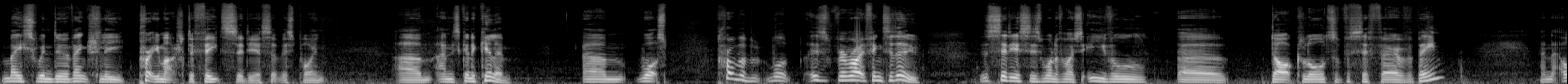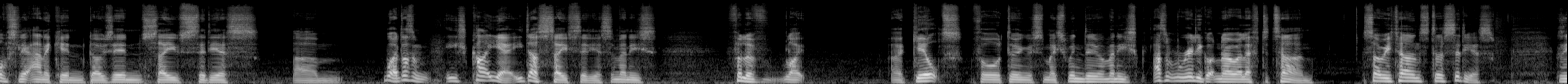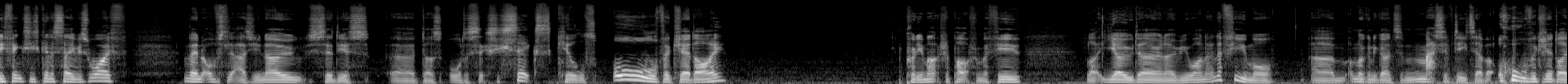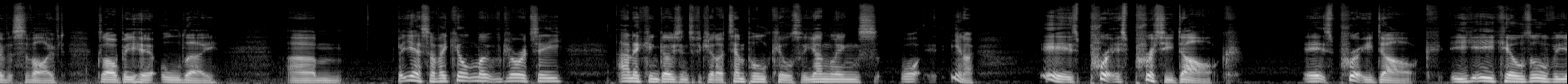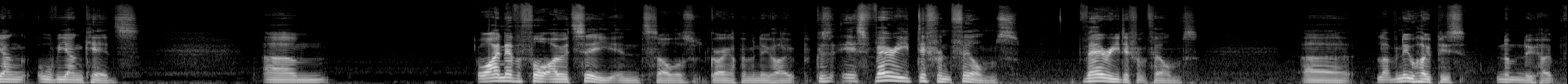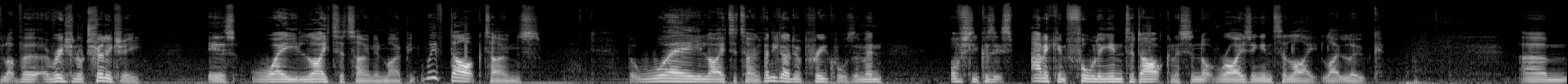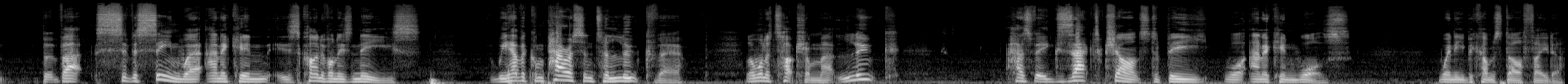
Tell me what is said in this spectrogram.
Mace Windu eventually pretty much defeats Sidious at this point, um, and he's going to kill him. Um, what's probably what is the right thing to do? Sidious is one of the most evil uh, Dark Lords of the Sith there ever been. And obviously, Anakin goes in, saves Sidious. Um, well, it doesn't. He's kind. Yeah, he does save Sidious, and then he's full of like uh, guilt for doing this to Mace Windu, and then he hasn't really got nowhere left to turn. So he turns to Sidious because he thinks he's going to save his wife. And then, obviously, as you know, Sidious uh, does Order 66, kills all the Jedi, pretty much, apart from a few, like Yoda and Obi Wan, and a few more. Um, I'm not going to go into massive detail about all the Jedi that survived because I'll be here all day. Um, but yeah, so they kill the majority. Anakin goes into the Jedi Temple, kills the younglings. What you know, it is pretty. It's pretty dark. It's pretty dark. He, he kills all the young all the young kids. Um. Well, I never thought I would see in Star Wars growing up in A New Hope because it's very different films very different films. Uh, like the New Hope is not New Hope. Like the original trilogy is way lighter tone in my opinion, with dark tones, but way lighter tones. Then you go to the prequels, and then obviously because it's Anakin falling into darkness and not rising into light like Luke. Um, but that the scene where Anakin is kind of on his knees, we have a comparison to Luke there, and I want to touch on that. Luke has the exact chance to be what Anakin was when he becomes Darth Vader.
